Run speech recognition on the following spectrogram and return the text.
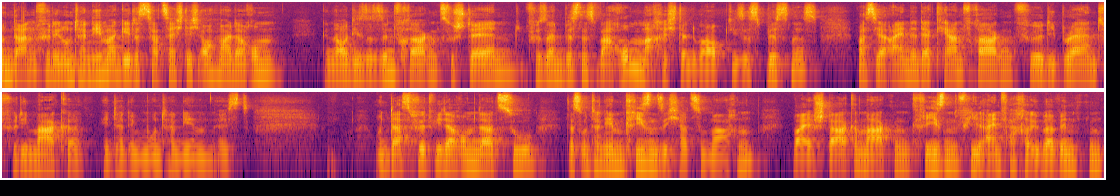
Und dann für den Unternehmer geht es tatsächlich auch mal darum, genau diese Sinnfragen zu stellen für sein Business. Warum mache ich denn überhaupt dieses Business? Was ja eine der Kernfragen für die Brand, für die Marke hinter dem Unternehmen ist. Und das führt wiederum dazu, das Unternehmen krisensicher zu machen, weil starke Marken Krisen viel einfacher überwinden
